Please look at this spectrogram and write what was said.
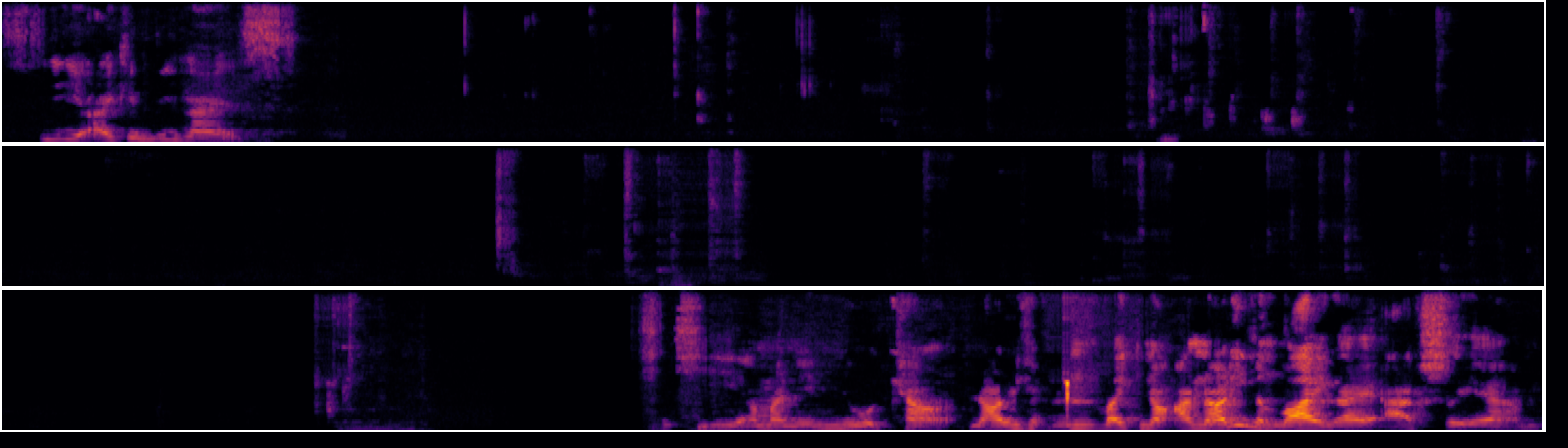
See, I can be nice. I'm on a new account. Not even like no, I'm not even lying. I actually am.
